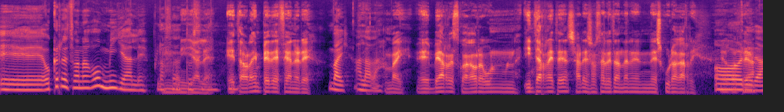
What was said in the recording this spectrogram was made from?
E, okerrez banago, mila ale plazaratu zen. Eta orain PDF-an ere? Bai, ala da. Bai, e, beharrezkoa gaur egun interneten, sare sozialetan denen eskuragarri. Hori da,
